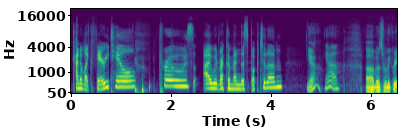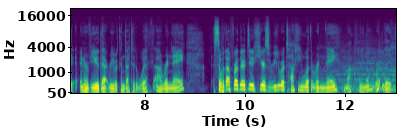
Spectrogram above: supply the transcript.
kind of like fairy tale prose i would recommend this book to them Yeah. yeah Um, it was a really great interview that Reera conducted with uh, Renee. So without further ado, here's Reera talking with Renee Macalino Rutledge.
